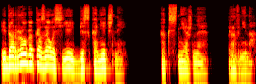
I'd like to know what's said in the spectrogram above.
и дорога казалась ей бесконечной, как снежная равнина.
